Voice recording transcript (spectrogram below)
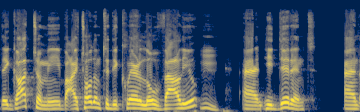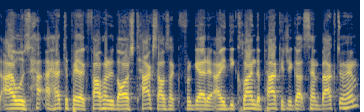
They got to me, but I told him to declare low value, Mm. and he didn't. And I was I had to pay like five hundred dollars tax. I was like, forget it. I declined the package. It got sent back to him,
